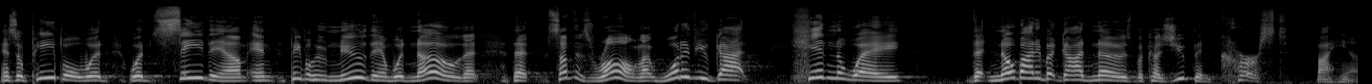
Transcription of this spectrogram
And so, people would, would see them, and people who knew them would know that, that something's wrong. Like, what have you got hidden away that nobody but God knows because you've been cursed by Him.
